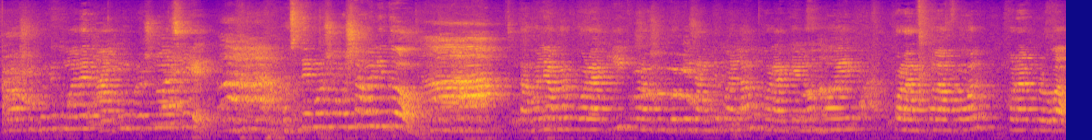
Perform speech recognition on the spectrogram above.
পড়া সম্পর্কে তোমাদের আর কোনো প্রশ্ন আছে বুঝতে কোনো সমস্যা হয়নি তো? তাহলে আমরা পড়া কি? পড়া সম্পর্কে জানতে পারলাম। পড়া কেন হয়? পড়ার ফলাফল পড়ার প্রভাব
